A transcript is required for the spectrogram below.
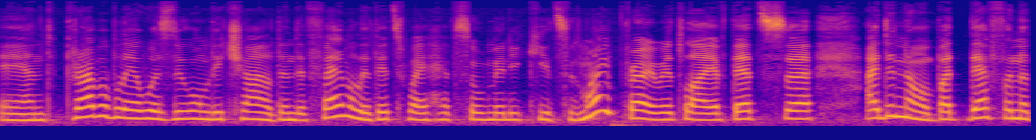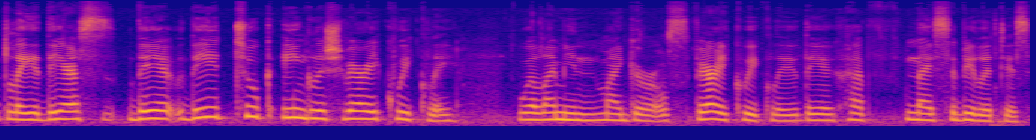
And probably I was the only child in the family. That's why I have so many kids in my private life. That's uh, I don't know, but definitely they are, they they took English very quickly Well, I mean, my girls, very quickly. They have nice abilities.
